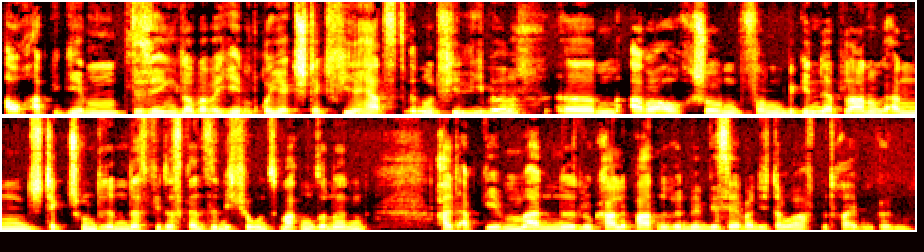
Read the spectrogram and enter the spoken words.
auch abgegeben. Deswegen glaube ich, bei jedem Projekt steckt viel Herz drin und viel Liebe. Ähm, aber auch schon von Beginn der Planung an steckt schon drin, dass wir das Ganze nicht für uns machen, sondern halt abgeben an eine lokale Partnerin, wenn wir es selber nicht dauerhaft betreiben können.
